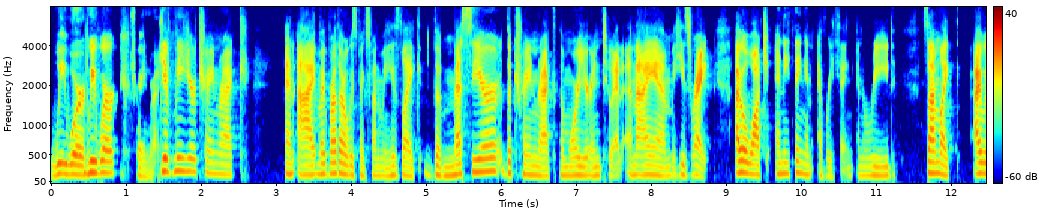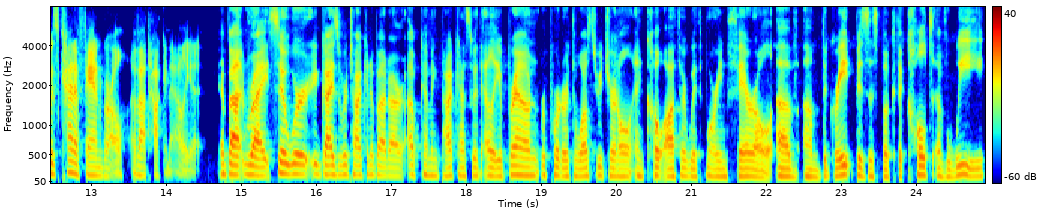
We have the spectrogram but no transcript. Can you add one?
WeWork. We work. Train wreck. Give me your train wreck. And I, my brother always makes fun of me. He's like, the messier the train wreck, the more you're into it. And I am, he's right. I will watch anything and everything and read. So I'm like, I was kind of fangirl about talking to Eliot. About right. So we're eh, guys, we're talking about our upcoming podcast with Eliot Brown, reporter at the Wall Street Journal and co-author with Maureen Farrell of um, the great business book, The Cult of We.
